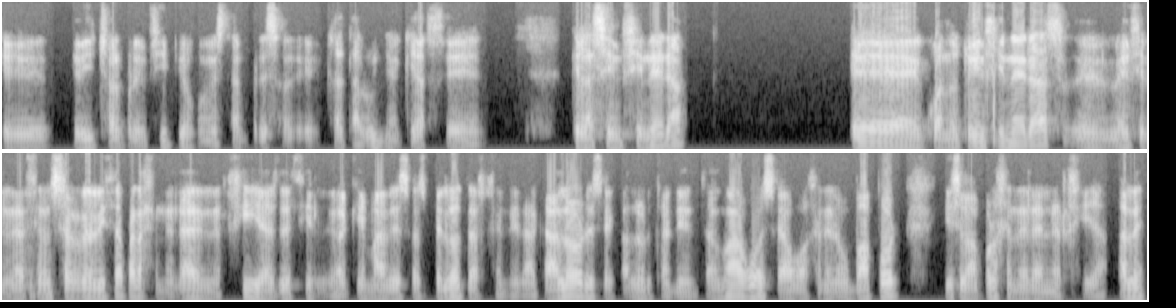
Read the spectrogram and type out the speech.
he dicho al principio con esta empresa de Cataluña que hace, que las incinera, eh, cuando tú incineras, eh, la incineración se realiza para generar energía, es decir, la quema de esas pelotas genera calor, ese calor calienta un agua, ese agua genera un vapor y ese vapor genera energía, ¿vale?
